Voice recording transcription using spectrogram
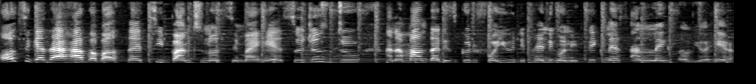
Altogether, I have about 30 bantu knots in my hair. So just do an amount that is good for you depending on the thickness and length of your hair.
